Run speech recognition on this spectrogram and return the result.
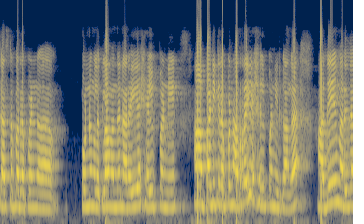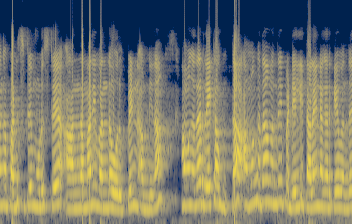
கஷ்டப்படுற பெண் பொண்ணுங்களுக்குலாம் வந்து நிறைய ஹெல்ப் பண்ணி ஆஹ் படிக்கிறப்ப நிறைய ஹெல்ப் பண்ணியிருக்காங்க. அதே மாதிரி தாங்க படிச்சுட்டு முடிச்சுட்டு அந்த மாதிரி வந்த ஒரு பெண் அப்படிதான் அவங்க தான் ரேகா குப்தா. அவங்க தான் வந்து இப்ப டெல்லி தலைநகருக்கே வந்து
